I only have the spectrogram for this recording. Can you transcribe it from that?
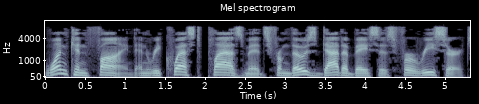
One can find and request plasmids from those databases for research.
